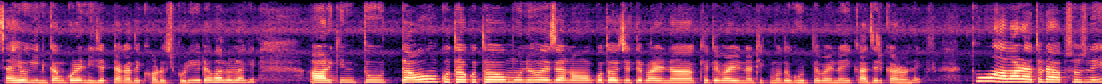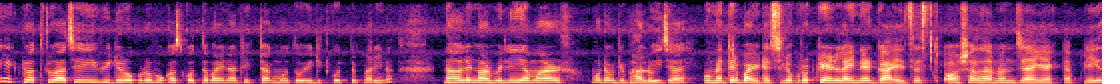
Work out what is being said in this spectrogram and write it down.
যাই হোক ইনকাম করে নিজের টাকাতে খরচ করি, এটা ভালো লাগে। আর কিন্তু তাও কোথাও কোথাও মনে হয় যেন কোথাও যেতে পারি না, খেতে পারি না, ঠিকমতো ঘুরতে পারি না এই কাজের কারণে। তো আমার এতটা আফসোস নেই, একটু আধটু আছে এই ভিডিওর উপরে ফোকাস করতে পারি না, ঠিকঠাক মতো এডিট করতে পারি না। নাহলে নর্মালি আমার মোটামুটি ভালোই যায়। ওনাদের বাড়িটা ছিল পুরো ট্রেন লাইনের গায়ে জাস্ট অসাধারণ জায়গা একটা প্লেস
